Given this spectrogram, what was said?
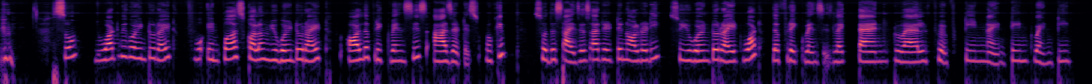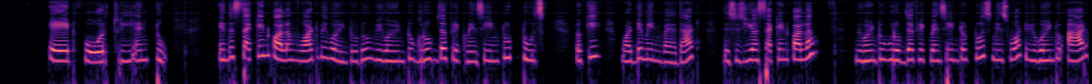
So what we're going to write? In first column we're going to write all the frequencies as it is. Okay so the sizes are written already. So you're going to write what? The frequencies like 10 12 15 19 20 8 4 3 and 2 in the second column what we're going to do? We're going to group the frequency into twos. Okay? What do you mean by that? This is your second column. We're going to group the frequency into twos means what? You're going to add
